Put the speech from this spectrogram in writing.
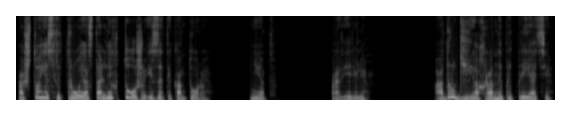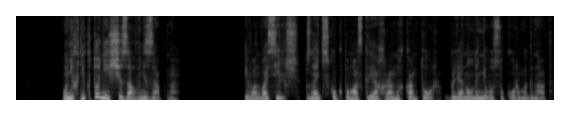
А что, если трое остальных тоже из этой конторы?» «Нет». Проверили. «А другие охранные предприятия? У них никто не исчезал внезапно?» «Иван Васильевич, знаете, сколько по Москве охранных контор?» — глянул на него с укором Игнат.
